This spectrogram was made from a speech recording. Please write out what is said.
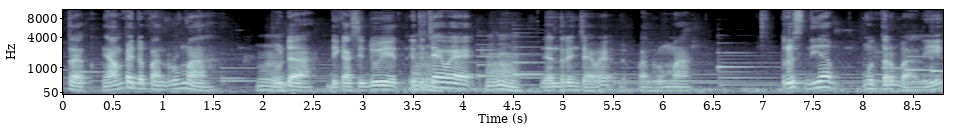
tek, nyampe depan rumah. Hmm. Udah dikasih duit. Itu cewek. Mm-mm. Dianterin cewek depan rumah. Terus dia muter balik.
